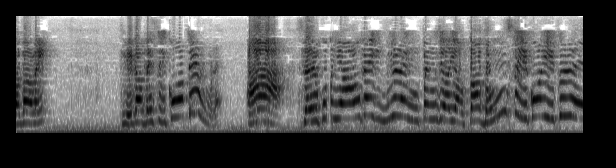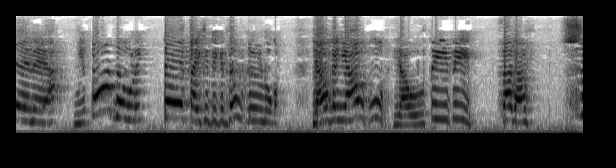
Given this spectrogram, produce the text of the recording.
你哪个嘞？这个被谁哥带误了啊？如果鸟个女人本就要到东西过一个人来呀，你打头嘞，白白去这个头露露个，要个鸟姑要对对，啥人是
